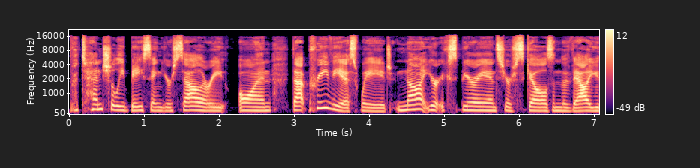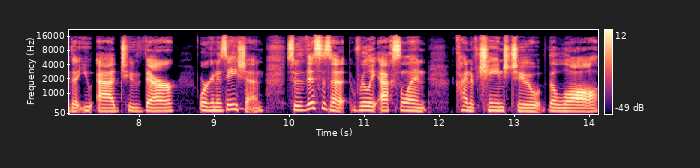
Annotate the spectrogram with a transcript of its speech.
potentially basing your salary on that previous wage, not your experience, your skills, and the value that you add to their organization. So this is a really excellent kind of change to the law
